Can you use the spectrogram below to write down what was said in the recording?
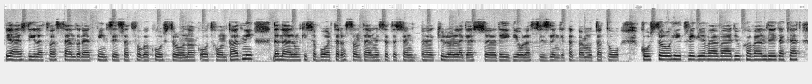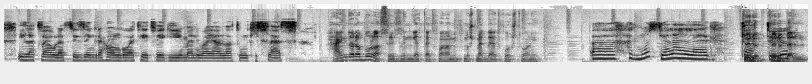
Jásd, illetve a Szent pincészet fog a kóstolónak otthont adni, de nálunk is a borteraszon természetesen különleges régi olasz Rieslingeket bemutató kóstoló hétvégével várjuk a vendégeket, illetve olasz Rieslingre hangolt hétvégi menüajánlatunk is lesz. Hány darab olasz rizlingetek van, amit most meg lehet kóstolni? Uh, hát most jelenleg Körül, kettő. Körülbelül.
